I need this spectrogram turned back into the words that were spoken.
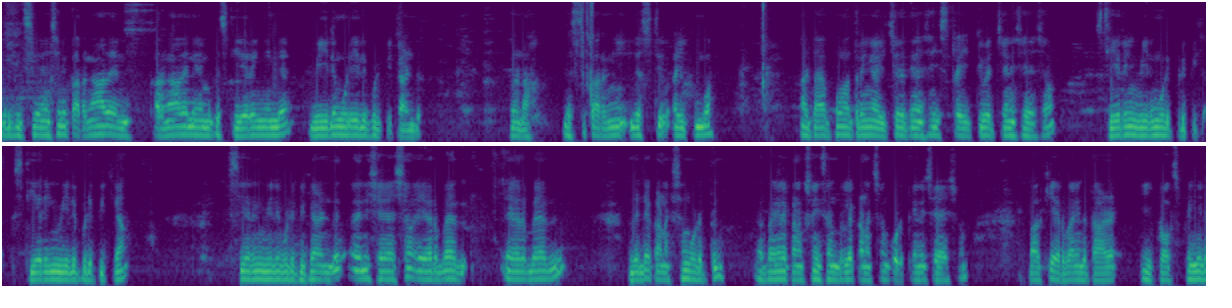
ഇത് ഫിക്സ് ശേഷം കറങ്ങാതെ തന്നെ കറങ്ങാതെ തന്നെ നമുക്ക് സ്റ്റിയറിങ്ങിന്റെ വീലും കൂടിയിൽ പിടിപ്പിക്കാണ്ട് വേണ്ട ജസ്റ്റ് കറങ്ങി ജസ്റ്റ് അയക്കുമ്പോൾ ആ ടാപ്പ് മാത്രമേ അഴിച്ചെടുത്തതിന് ശേഷം ഈ സ്ട്രൈറ്റ് വെച്ചതിന് ശേഷം സ്റ്റിയറിംഗ് വീലും കൂടി പിടിപ്പിക്കുക. സ്റ്റിയറിംഗ് വീൽ പിടിപ്പിക്കുക. സ്റ്റിയറിംഗ് വീൽ പിടിപ്പിക്കാണ്ട് അതിന് ശേഷം എയർ ബാഗ് എയർ ബാഗ് അതിന്റെ കണക്ഷൻ കൊടുത്ത് എയർ ബാഗിന്റെ കണക്ഷൻ ഈ സെന്ററിലെ കണക്ഷൻ കൊടുത്തതിന് ശേഷം ബാക്കി എയർ ബാഗിന്റെ താഴെ ഈ ക്ലോക്ക് സ്പ്രിങ്ങിൽ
